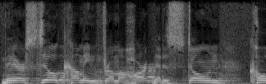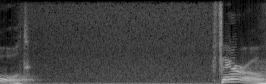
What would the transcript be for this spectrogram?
They are still coming from a heart that is stone cold. Pharaoh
